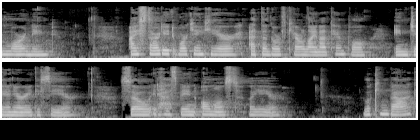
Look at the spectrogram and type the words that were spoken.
Good morning. I started working here at the North Carolina Temple in January this year, so it has been almost a year. Looking back,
